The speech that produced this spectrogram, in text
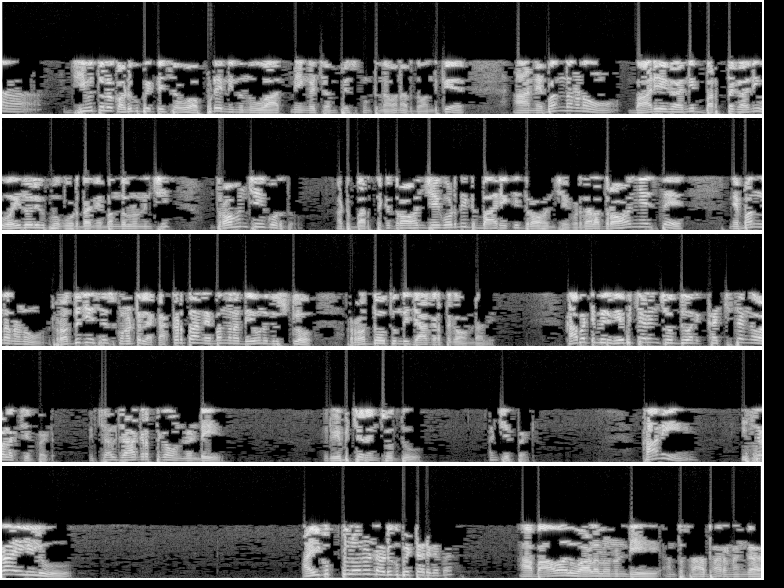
జీవితంలోకి అడుగు పెట్టేశావో అప్పుడే నిన్ను నువ్వు ఆత్మీయంగా చంపేసుకుంటున్నావు అని అర్థం. అందుకే ఆ నిబంధనను భార్య గాని భర్త గాని వైదొలిగిపోకూడదు ఆ నిబంధనల నుంచి. ద్రోహం చేయకూడదు. అటు భర్తకి ద్రోహం చేయకూడదు ఇటు భార్యకి ద్రోహం చేయకూడదు. అలా ద్రోహం చేస్తే నిబంధనను రద్దు చేసేసుకున్నట్టు లేక అక్కడతో ఆ నిబంధన దేవుని దృష్టిలో రద్దు అవుతుంది జాగ్రత్తగా ఉండాలి. కాబట్టి మీరు వ్యభిచరించొద్దు అని ఖచ్చితంగా వాళ్ళకి చెప్పాడు. మీరు చాలా జాగ్రత్తగా ఉండండి. మీరు వ్యభిచరించొద్దు అని చెప్పాడు. కానీ ఇస్రాయిలీలు ఐగుప్తులో నుండి అడుగుపెట్టారు కదా. ఆ భావాలు వాళ్ళలో నుండి అంత సాధారణంగా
